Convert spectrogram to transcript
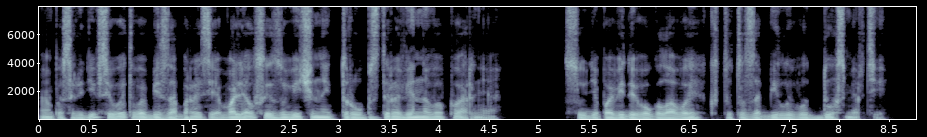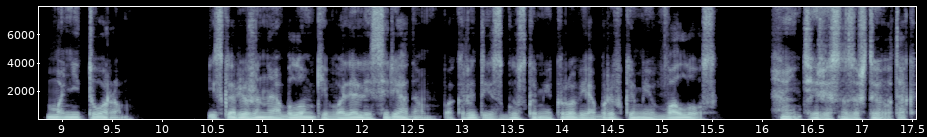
а посреди всего этого безобразия валялся изувеченный труп здоровенного парня. Судя по виду его головы, кто-то забил его до смерти. Монитором. Искорёженные обломки валялись рядом, покрытые сгустками крови и обрывками волос. Интересно, за что его так?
